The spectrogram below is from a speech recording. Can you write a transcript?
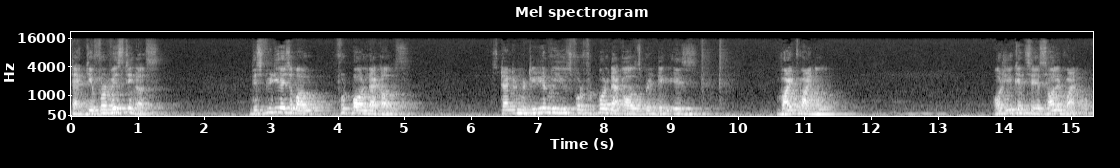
Thank you for visiting us. This video is about football decals. Standard material we use for football decals printing is white vinyl or you can say solid vinyl.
